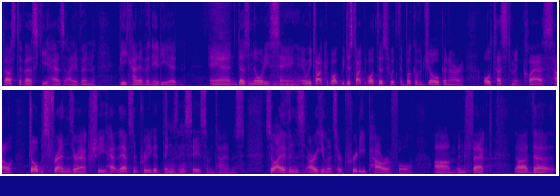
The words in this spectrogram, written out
Dostoevsky has Ivan be kind of an idiot and doesn't know what he's saying. And we talked about we just talked about this with the book of Job in our Old Testament class. How Job's friends are actually have, they have some pretty good things they say sometimes. So Ivan's arguments are pretty powerful. Um, in fact, uh, the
